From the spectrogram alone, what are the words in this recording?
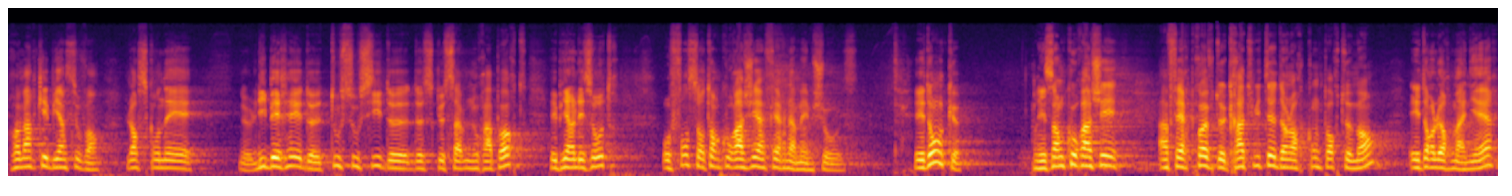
remarqué bien souvent. Lorsqu'on est libéré de tout souci de, de, ce que ça nous rapporte, eh bien les autres, au fond, sont encouragés à faire la même chose. Et donc, les encourager à faire preuve de gratuité dans leur comportement et dans leur manière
